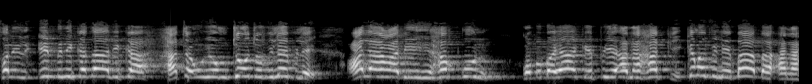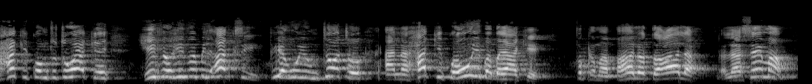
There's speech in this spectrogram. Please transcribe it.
Falil ibni kadhalika hata huyo mtoto vile vile ala abihi haqqun kwa baba yake pia ana haki kama vile baba ana haki kwa mtoto wake hivyo hivyo bilaksi pia huyu mtoto ana haki kwa huyu baba yake fakama qala taala alasema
